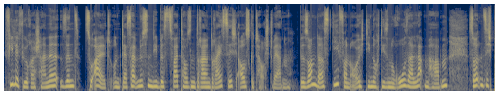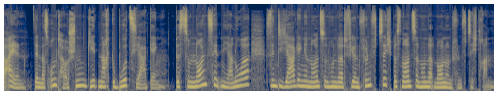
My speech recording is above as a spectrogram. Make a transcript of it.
Viele Führerscheine sind zu alt und deshalb müssen die bis 2033 ausgetauscht werden. Besonders die von euch, die noch diesen rosa Lappen haben, sollten sich beeilen, denn das Umtauschen geht nach Geburtsjahrgängen. Bis zum 19. Januar sind die Jahrgänge 1954 bis 1959 dran.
